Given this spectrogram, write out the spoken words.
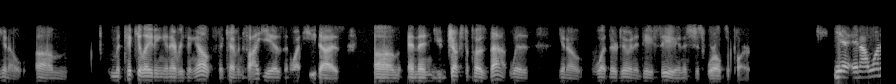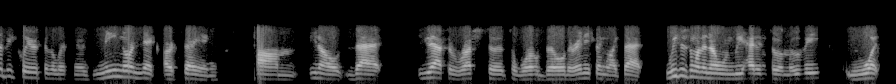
you know um meticulating and everything else that Kevin Feige is and what he does, um, and then you juxtapose that with you know what they're doing at DC, and it's just worlds apart. Yeah, and I want to be clear to the listeners. Me nor Nick are saying, um, you know, that you have to rush to to world build or anything like that. We just want to know when we head into a movie, what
